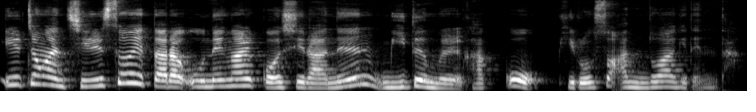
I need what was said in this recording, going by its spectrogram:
일정한 질서에 따라 운행할 것이라는 믿음을 갖고 비로소 안도하게 된다.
